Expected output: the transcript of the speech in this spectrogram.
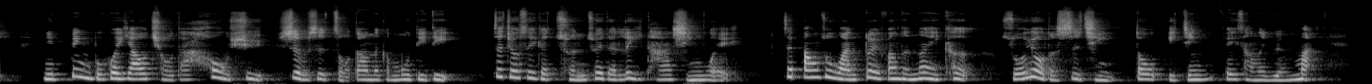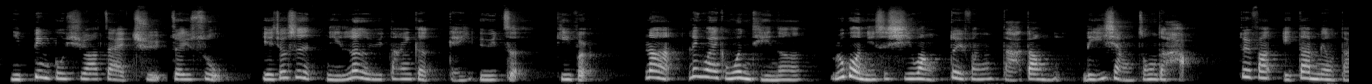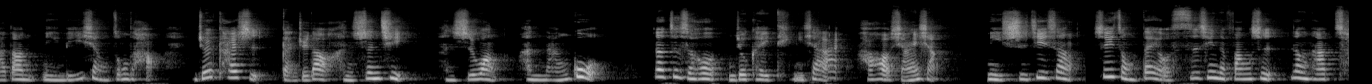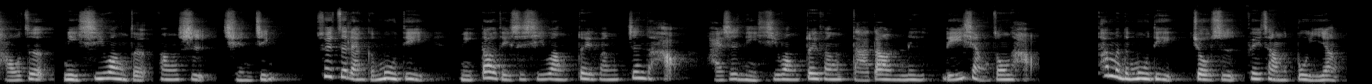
你并不会要求他后续是不是走到那个目的地，这就是一个纯粹的利他行为。在帮助完对方的那一刻，所有的事情都已经非常的圆满，你并不需要再去追溯。也就是你乐于当一个给予者 （giver）。那另外一个问题呢？如果你是希望对方达到你理想中的好，对方一旦没有达到你理想中的好，你就会开始感觉到很生气、很失望、很难过。那这时候你就可以停下来，好好想一想，你实际上是一种带有私心的方式，让他朝着你希望的方式前进。所以这两个目的，你到底是希望对方真的好，还是你希望对方达到你理想中的好？他们的目的就是非常的不一样。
